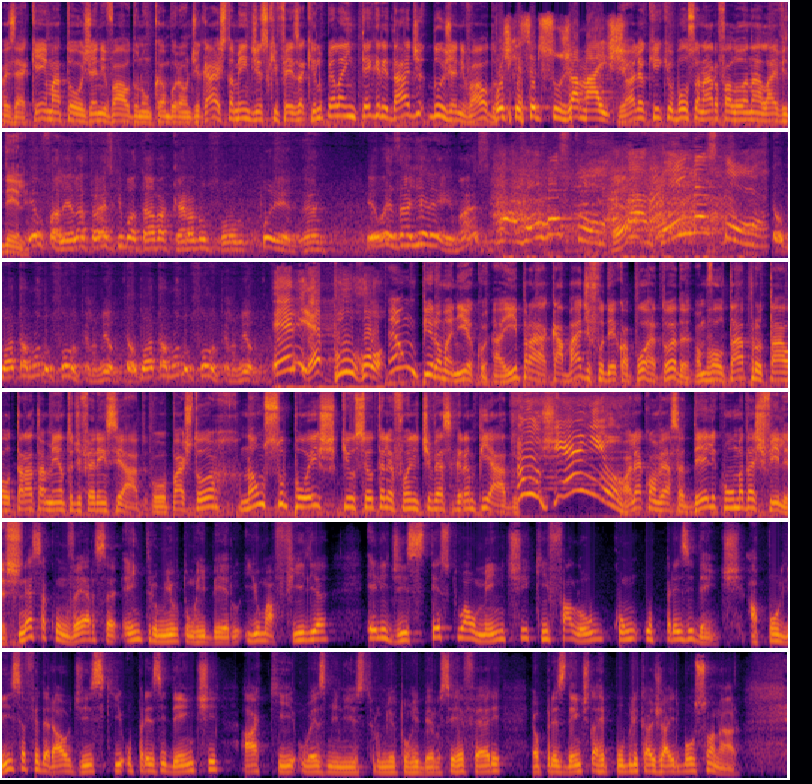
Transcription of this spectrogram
Pois é, quem matou o Genivaldo num camburão de gás também disse que fez aquilo pela integridade do Genivaldo. Vou esquecer disso jamais. E olha o que, que o Bolsonaro falou na live dele. Eu falei lá atrás que botava a cara no fogo por ele, né? Eu exagerei, mas. Lá vem besteira, é? lá vem besteira. Eu boto a mão no fogo pelo meu. Eu boto a mão no fogo pelo meu. Ele é burro! É um piromaníaco. Aí, pra acabar de fuder com a porra toda, vamos voltar pro tal tratamento diferenciado. O pastor não supôs que o seu telefone tivesse grampeado. É um gênio! Olha a conversa dele com uma das filhas. Nessa conversa entre o Milton Ribeiro e uma filha, ele diz textualmente que falou com o presidente. A Polícia Federal diz que o presidente a que o ex-ministro Milton Ribeiro se refere é o presidente da República, Jair Bolsonaro.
